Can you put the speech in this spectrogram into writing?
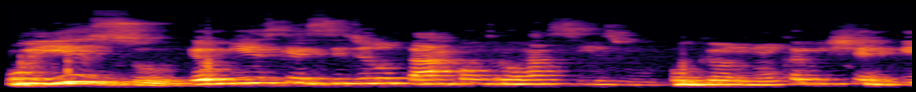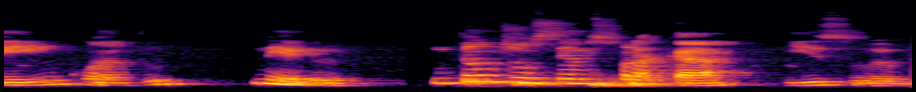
Por isso, eu me esqueci de lutar contra o racismo, porque eu nunca me enxerguei enquanto negro. Então, de uns tempos para cá, isso eu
